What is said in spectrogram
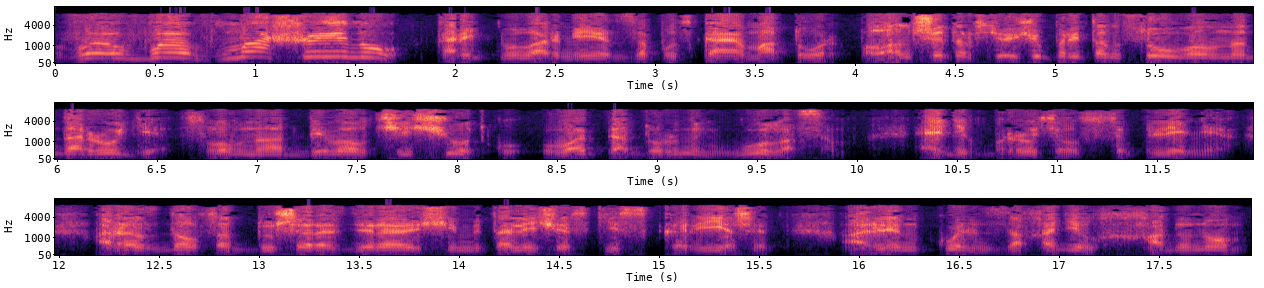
в, в!» «В, машину!» — крикнул армеец, запуская мотор. Планшетов все еще пританцовывал на дороге, словно отбивал чещетку, вопя дурным голосом. Эдик бросил сцепление. Раздался душераздирающий металлический скрежет, а Линкольн заходил ходуном,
